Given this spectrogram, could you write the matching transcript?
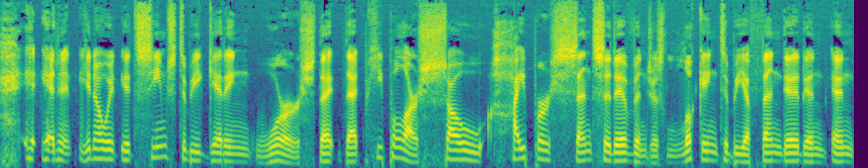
And it, you know, it, it seems to be getting worse that, that people are so hypersensitive and just looking to be offended, and, and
